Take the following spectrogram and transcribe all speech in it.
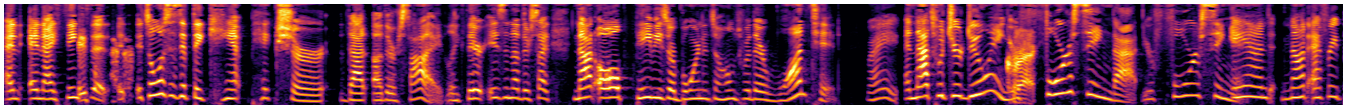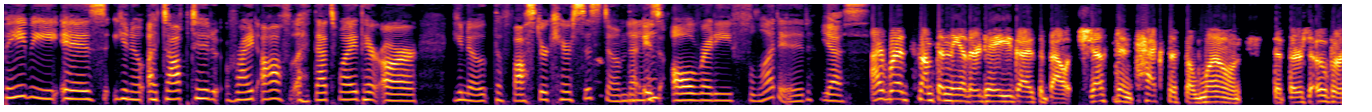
And and I think It's- that it, it's almost as if they can't picture that other side. Like there is another side. Not all babies are born into homes where they're wanted, right. and that's what you're doing. Correct. You're forcing that. You're forcing it. And not every baby is, you know, adopted right off. That's why there are, you know, the foster care system that is already flooded. yes. I read something the other day, you guys, about just in Texas alone, that there's over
